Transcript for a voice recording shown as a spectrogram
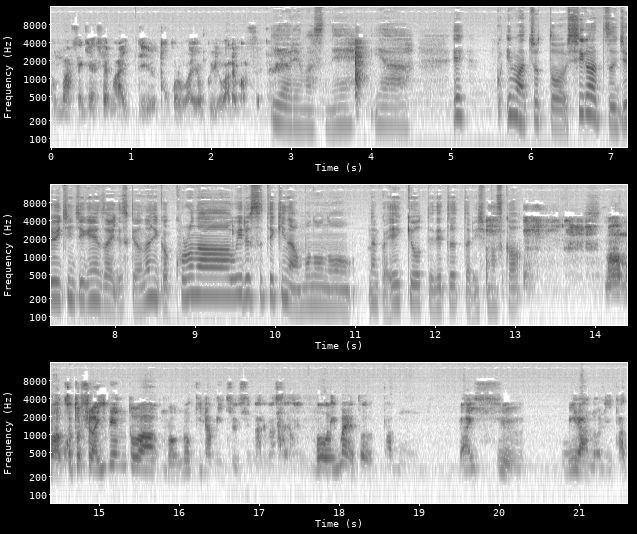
うん。まあ、世間狭いっていうところはよく言われますよね。言われますねいやーえこ今ちょっと4月11日現在ですけど何かコロナウイルス的なもののなんか影響って出てたりしますか？まあまあ、今年はイベントはもう軒並み中止になりましたね。もう今やと多分、来週、ミラノに立っ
